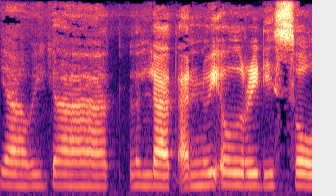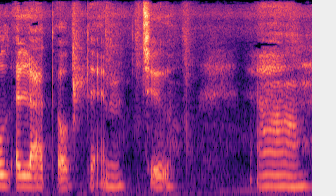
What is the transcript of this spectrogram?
yeah we got a lot and we already sold a lot of them too. Um,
